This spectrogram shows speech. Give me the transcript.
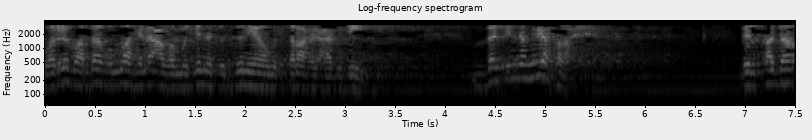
والرضا باب الله الأعظم وجنة الدنيا ومستراح العابدين. بل إنه يفرح بالقدر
